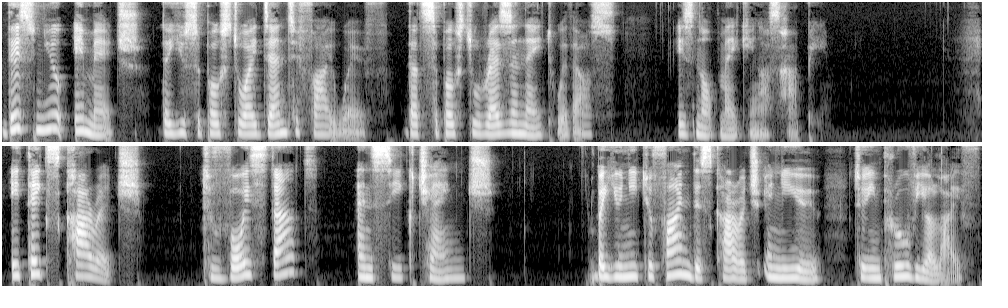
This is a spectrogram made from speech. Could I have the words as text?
This new image that you're supposed to identify with, that's supposed to resonate with us, is not making us happy. It takes courage to voice that and seek change. But you need to find this courage in you to improve your life,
